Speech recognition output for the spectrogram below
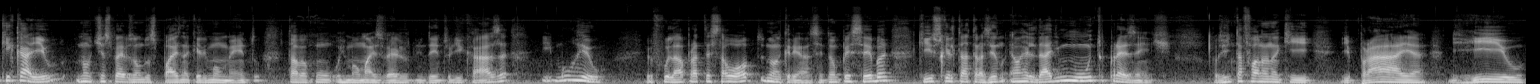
que caiu, não tinha supervisão dos pais naquele momento, estava com o irmão mais velho dentro de casa e morreu. Eu fui lá para testar o óbito de uma criança. Então perceba que isso que ele está trazendo é uma realidade muito presente. A gente está falando aqui de praia, de rio,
